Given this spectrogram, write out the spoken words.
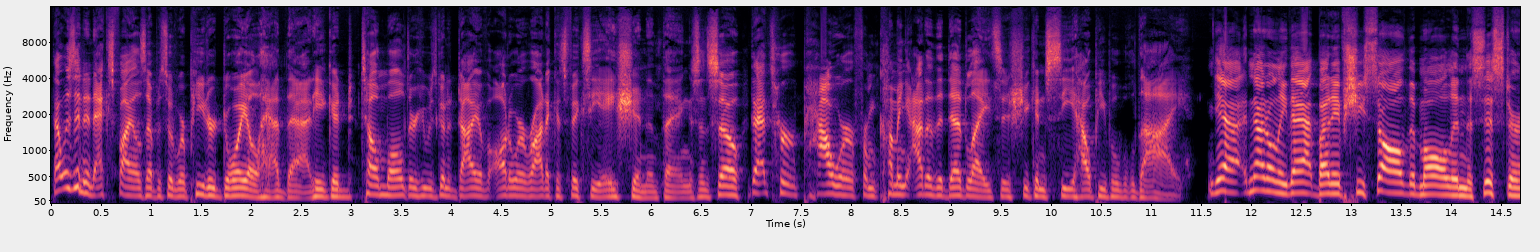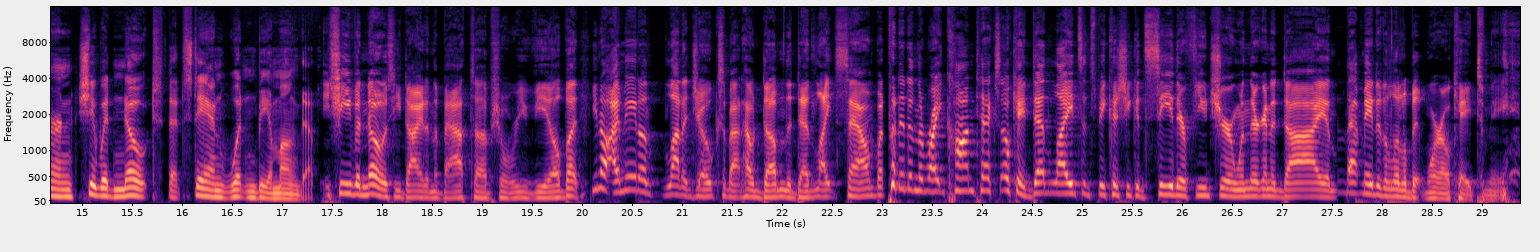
That was in an X Files episode where Peter Boyle had that. He could tell Mulder he was going to die of autoerotic asphyxiation and things. And so that's her power from coming out of the deadlights is she can see how people will die. Yeah, not only that, but if she saw them all in the cistern, she would note that Stan wouldn't be among them. She even knows he died in the bathtub, she'll reveal. But, you know, I made a lot of jokes about how dumb the deadlights sound, but put it in the right context. Okay, deadlights, it's because she could see their future when they're going to die, and that made it a little bit more okay to me.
